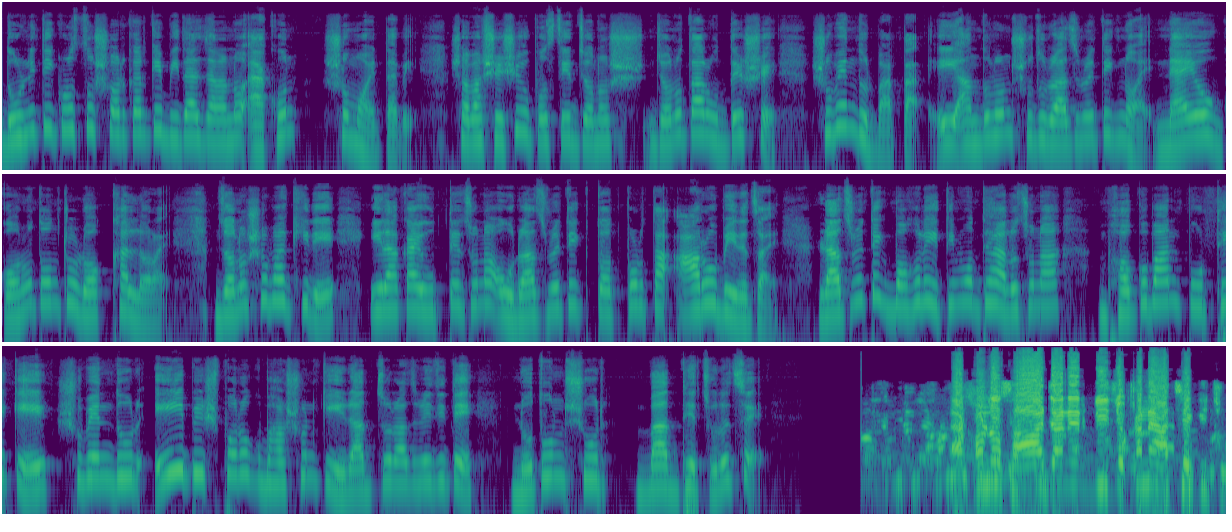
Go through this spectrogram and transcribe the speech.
দুর্নীতিগ্রস্ত সরকারকে বিদায় জানানো এখন সময়ের দাবি। সভা শেষে উপস্থিত জন- জনতার উদ্দেশ্যে শুভেন্দুর বার্তা। এই আন্দোলন শুধু রাজনৈতিক নয়, ন্যায় ও গণতন্ত্র রক্ষার লড়াই। জনসভা ঘিরে এলাকায় উত্তেজনা ও রাজনৈতিক তৎপরতা আরও বেড়ে যায়। রাজনৈতিক বহলে ইতিমধ্যে আলোচনা ভগবানপুর থেকে শুভেন্দুর এই বিস্ফোরক ভাষণ কি রাজ্য রাজনীতিতে নতুন সুর বাধ্যে চলেছে? এখনও শাহজাহানের বীজ ওখানে আছে কিছু।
